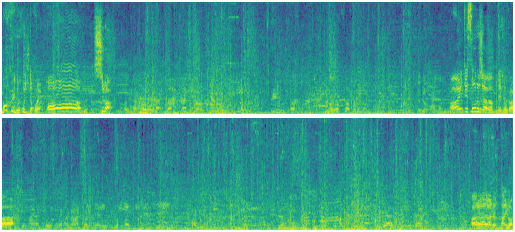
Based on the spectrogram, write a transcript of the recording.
マックリどこ行ったこれ？ああ芝！相手ソルジャーなってんのか。あれあれあれないわ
